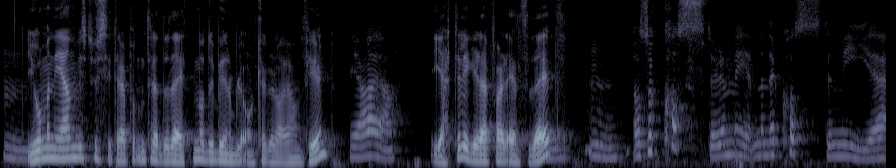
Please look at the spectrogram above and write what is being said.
Mm. Jo, men igjen, hvis du sitter her på den tredje daten, og du begynner å bli ordentlig glad i han fyren ja, ja. Hjertet ligger der på hver eneste date. Mm. Mm. Og så koster det mye, men det koster mye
